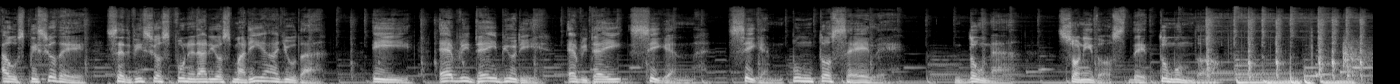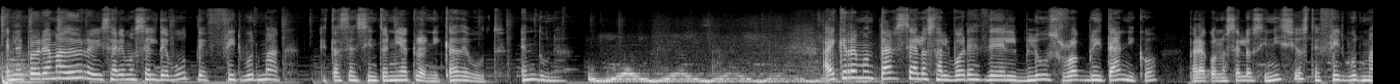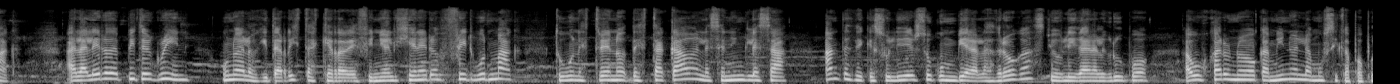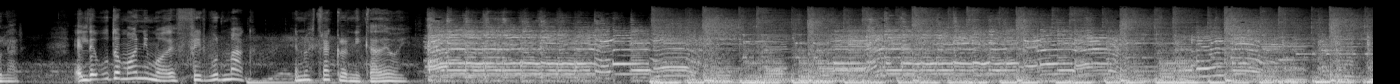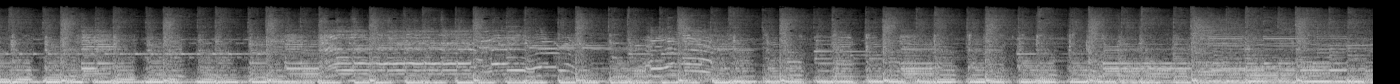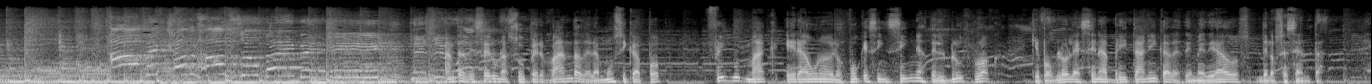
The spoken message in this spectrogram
Auspicio de Servicios Funerarios María Ayuda y Everyday Beauty, Everyday Siguen, siguen.cl. Duna, sonidos de tu mundo. En el programa de hoy revisaremos el debut de Fleetwood Mac. Estás en sintonía crónica debut en Duna. Hay que remontarse a los albores del blues rock británico para conocer los inicios de Fleetwood Mac. Al alero de Peter Green, uno de los guitarristas que redefinió el género, Fleetwood Mac tuvo un estreno destacado en la escena inglesa antes de que su líder sucumbiera a las drogas y obligara al grupo a buscar un nuevo camino en la música popular el debut homónimo de Fleetwood Mac en nuestra crónica de hoy. De ser una super banda de la música pop, Fleetwood Mac era uno de los buques insignias del blues rock que pobló la escena británica desde mediados de los 60.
